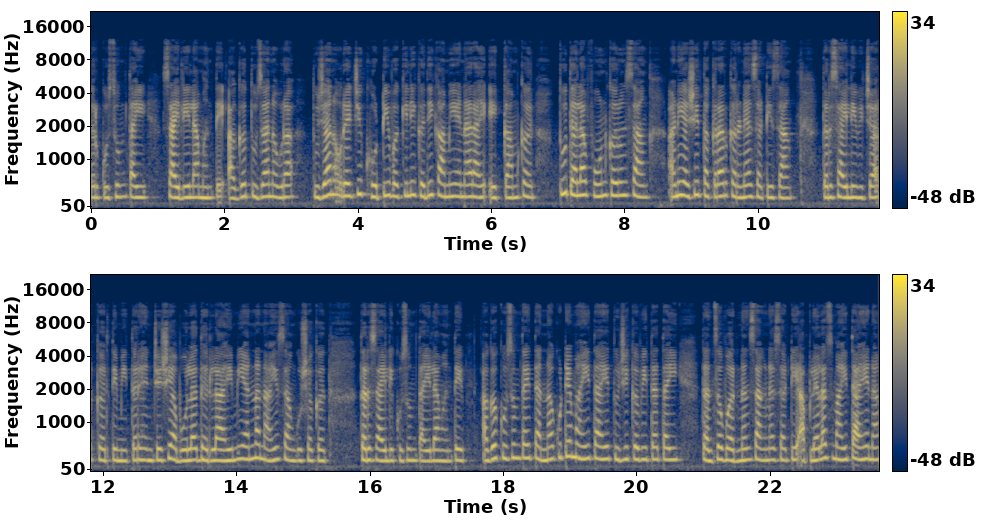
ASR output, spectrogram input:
तर कुसुमताई सायलीला म्हणते अगं तुझा नवरा तुझ्या नवऱ्याची खोटी वकिली कधी कामी येणार आहे? एक काम कर तू त्याला फोन करून सांग आणि अशी तक्रार करण्यासाठी सांग. तर सायली विचार करते मी तर ह्यांच्याशी अबोला धरला आहे. मी यांना नाही सांगू शकत. तर सायली कुसुमताईला म्हणते अगं कुसुमताई त्यांना कुठे माहीत आहे तुझी कविता ताई? त्यांचं वर्णन सांगण्यासाठी आपल्यालाच माहीत आहे ना?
